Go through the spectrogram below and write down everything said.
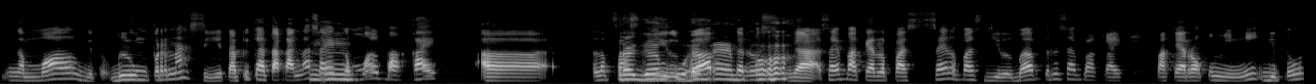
nge-mall gitu belum pernah sih tapi katakanlah saya ke mall pakai eh, lepas Seragam jilbab UMM. terus Oh. enggak saya pakai lepas saya lepas jilbab terus saya pakai pakai rok mini gitu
